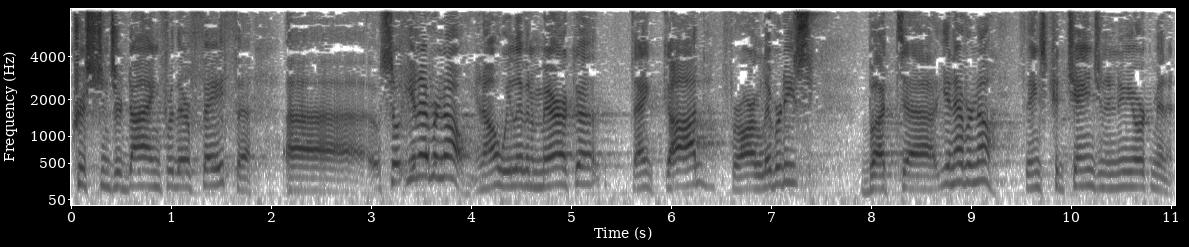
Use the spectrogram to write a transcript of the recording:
Christians are dying for their faith. Uh, uh, so you never know. You know, we live in America. Thank God for our liberties. But uh, you never know. Things could change in a New York minute.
